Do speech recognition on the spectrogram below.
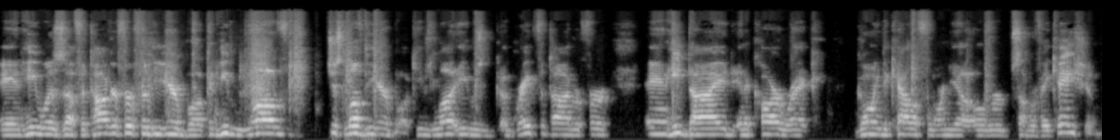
and he was a photographer for the yearbook, and he loved just loved the yearbook. He was lo- he was a great photographer, and he died in a car wreck going to California over summer vacation.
